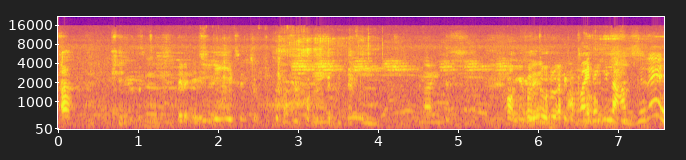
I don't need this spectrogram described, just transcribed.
Ah, এটা কি লাগছে রে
